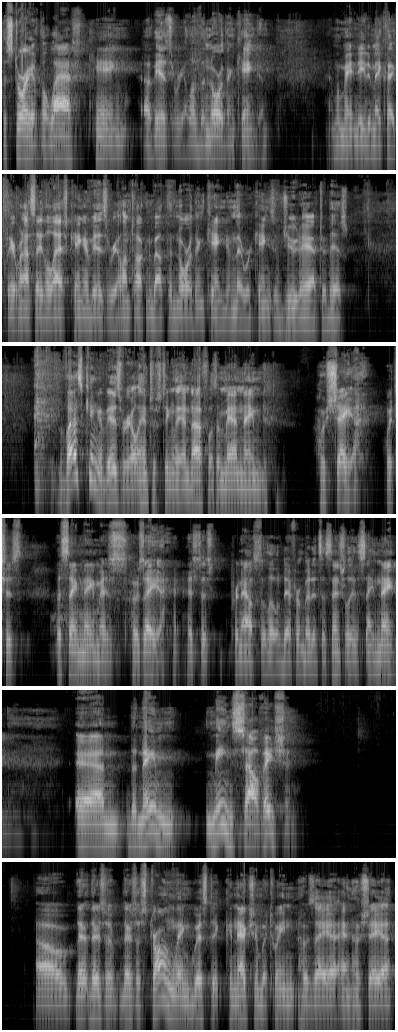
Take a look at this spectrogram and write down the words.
the story of the last king of Israel, of the northern kingdom. And we may need to make that clear. When I say the last king of Israel, I'm talking about the northern kingdom. There were kings of Judah after this. The last king of Israel, interestingly enough, was a man named Hoshea, which is the same name as Hosea. It's just pronounced a little different, but it's essentially the same name. And the name means salvation. Uh, there, there's, a, there's a strong linguistic connection between Hoshea and Hosea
